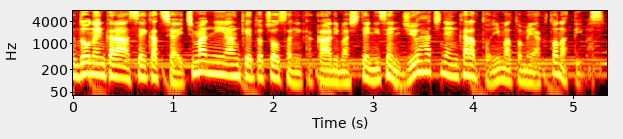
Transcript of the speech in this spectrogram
同年から生活者1万人アンケート調査に関わりまして2018年から取りまとめ役となっています。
